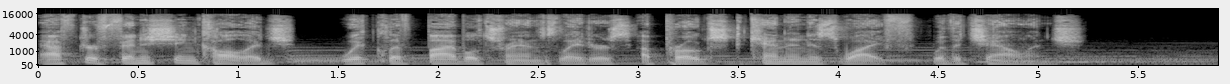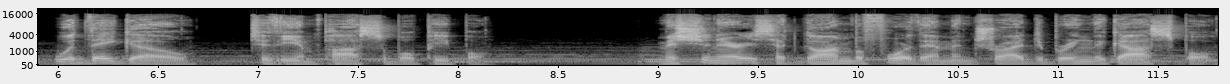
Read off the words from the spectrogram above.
After finishing college, Wycliffe Bible translators approached Ken and his wife with a challenge. Would they go to the impossible people? Missionaries had gone before them and tried to bring the gospel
